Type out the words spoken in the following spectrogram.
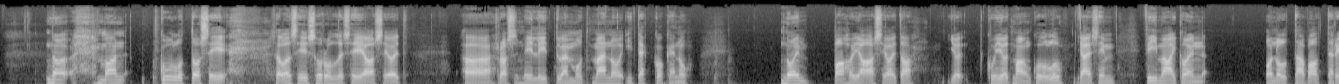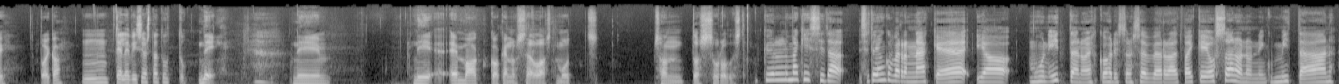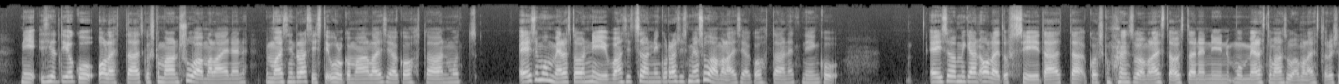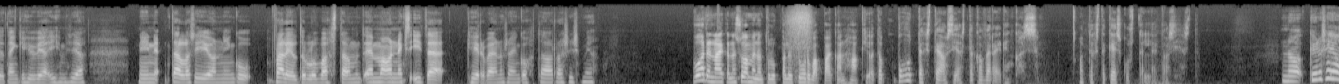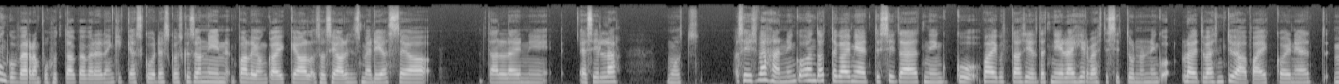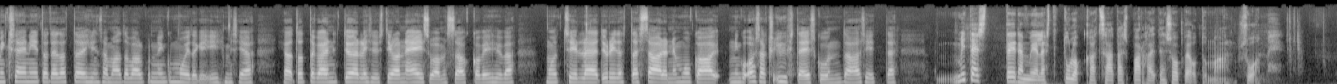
No mä oon kuullut tosi sellaisia surullisia asioita äh, rasismiin liittyen, mutta mä en ole itse kokenut noin pahoja asioita, jo, kuin joita mä oon kuullut. Ja esim. viime aikoin on ollut tämä Valtteri, poika. Mm, televisiosta tuttu. Niin. niin. Niin en mä ole kokenut sellaista, mutta se on tosi surullista. Kyllä mäkin sitä, sitä jonkun verran näkee ja muhun itse on ehkä kohdistunut sen verran, että vaikka ei ole sanonut niinku mitään, niin silti joku olettaa, että koska mä oon suomalainen, niin mä olisin rasisti ulkomaalaisia kohtaan, mutta ei se mun mielestä ole niin, vaan sit se on niinku rasismia suomalaisia kohtaan, että niinku, ei se ole mikään oletus siitä, että koska mä olen suomalaistaustainen, niin mun mielestä vaan suomalaiset olisi jotenkin hyviä ihmisiä. Niin tällaisia on niin kuin välillä tullut vastaan, mutta en mä onneksi itse hirveän usein kohtaa rasismia. Vuoden aikana Suomen on tullut paljon turvapaikanhakijoita. Puhutteko te asiasta kavereiden kanssa? Oletteko te keskustelleet asiasta? No kyllä se jonkun verran puhuttaa kavereidenkin keskuudessa, koska se on niin paljon kaikkea sosiaalisessa mediassa ja tälleen niin esillä. Mutta siis vähän niin on totta kai mietitty sitä, että niin kun vaikuttaa siltä, että niillä ei hirveästi sit tunnu niin löytyvä työpaikkoja, niin että miksei niitä oteta töihin samalla tavalla kuin, niin kuin muitakin ihmisiä. Ja totta kai nyt työllisyystilanne ei Suomessa ole kovin hyvä, mutta silleen, että yritettäisiin saada ne mukaan niin osaksi yhteiskuntaa sitten. Miten teidän mielestä tulokkaat saataisiin parhaiten sopeutumaan Suomeen?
